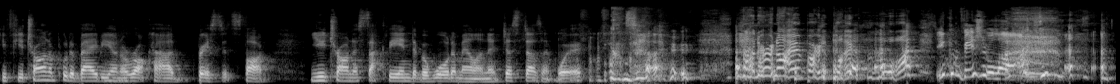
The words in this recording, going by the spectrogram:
If you're trying to put a baby mm-hmm. on a mm. rock hard breast, it's like you trying to suck the end of a watermelon. It just doesn't work. so Hannah and I are both like, what? you can visualize.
